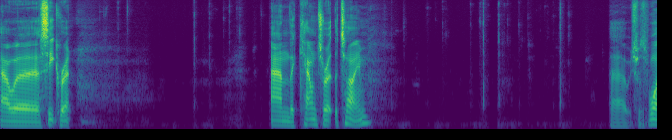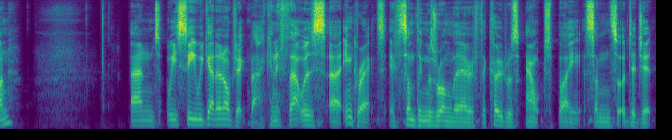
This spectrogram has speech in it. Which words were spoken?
our secret, and the counter at the time, uh, which was 1, and we see we get an object back. And if that was uh, incorrect, if something was wrong there, if the code was out by some sort of digit,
